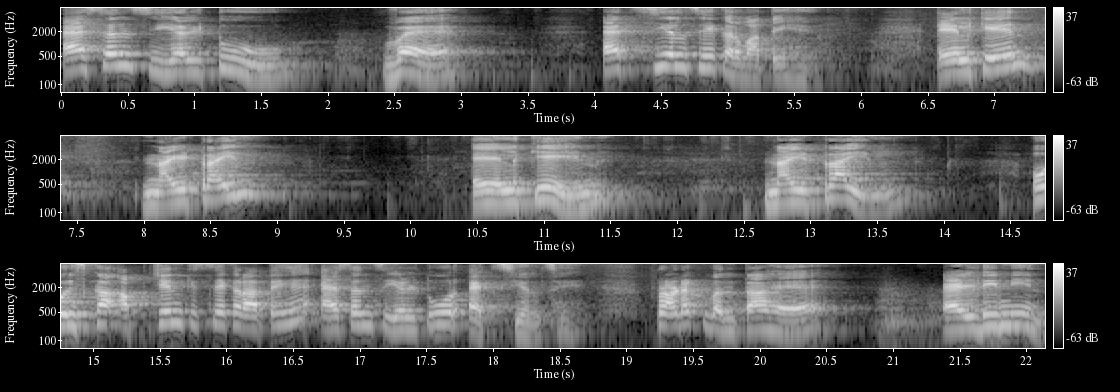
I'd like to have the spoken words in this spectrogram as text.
एसएनसीएल टू व एचसीएल से करवाते हैं। एल्केन नाइट्राइल एल्केन नाइट्राइल, और इसका अपचयन किससे कराते हैं? S N C L two और एच सी एल से। प्रोडक्ट बनता है एल्डीमीन।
